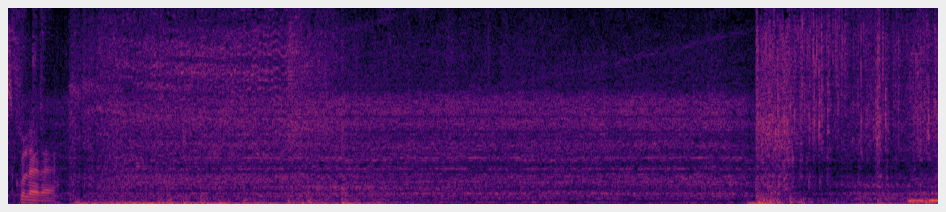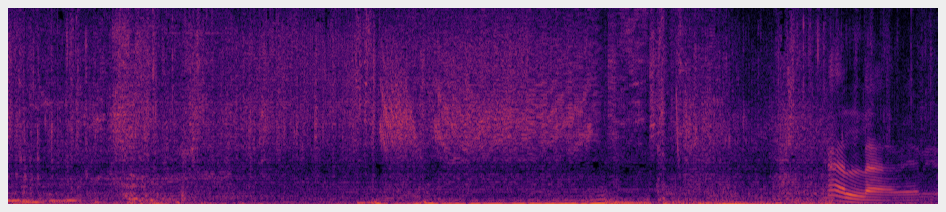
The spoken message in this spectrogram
Huevos culera. A la verga.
